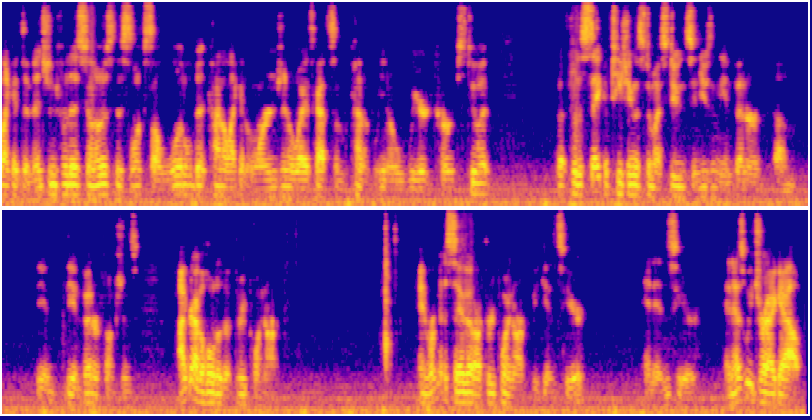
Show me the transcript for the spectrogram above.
like a dimension for this. You'll notice this looks a little bit kind of like an orange in a way. It's got some kind of, you know, weird curves to it. But for the sake of teaching this to my students and using the inventor, um, the, the inventor functions, I grab a hold of the three-point arc. And we're going to say that our three-point arc begins here and ends here. And as we drag out,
